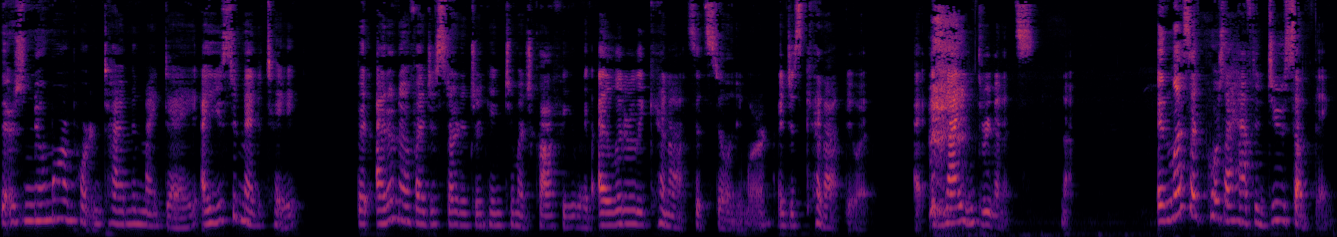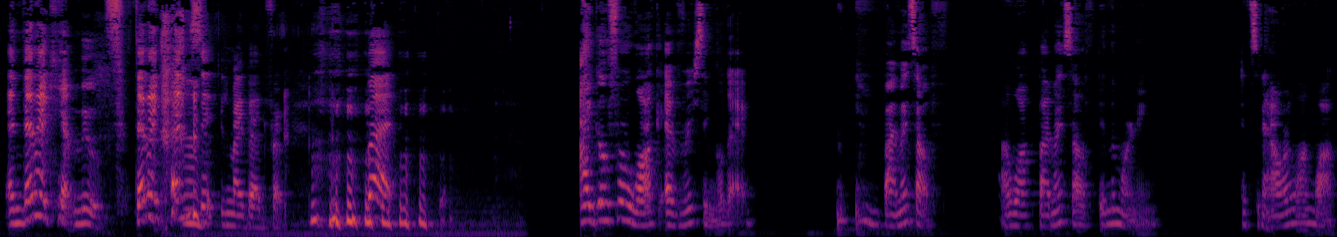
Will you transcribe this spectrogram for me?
there's no more important time in my day i used to meditate but I don't know if I just started drinking too much coffee. Like I literally cannot sit still anymore. I just cannot do it. I, not three minutes. Unless of course I have to do something and then I can't move. Then I can sit in my bed for, but I go for a walk every single day by myself. I walk by myself in the morning. It's an hour long walk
